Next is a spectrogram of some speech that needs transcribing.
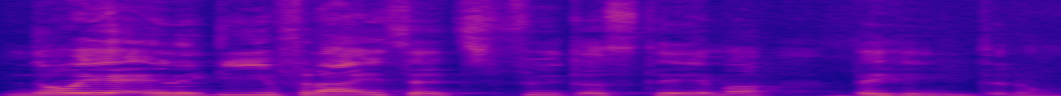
neue Energie freisetzt für das Thema Behinderung.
